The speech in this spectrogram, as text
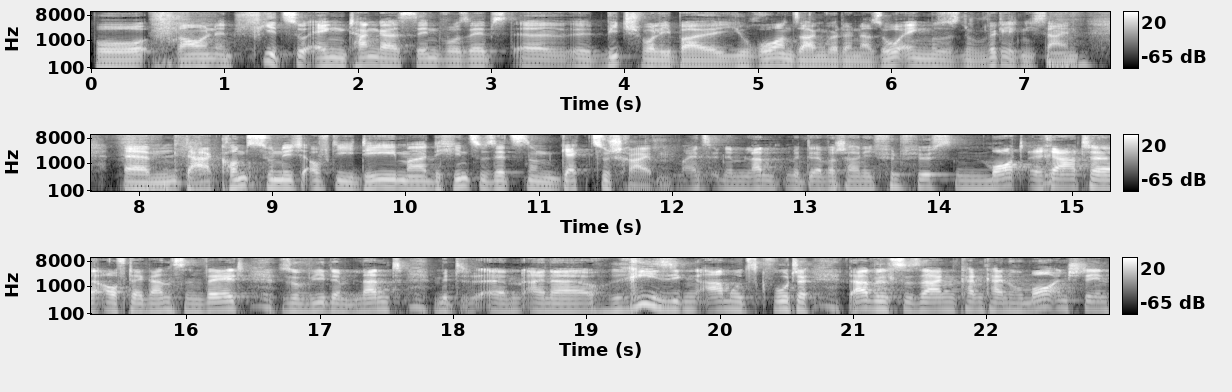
wo Frauen in viel zu engen Tangas sind, wo selbst äh, Beachvolleyball-Juroren sagen würde, na so eng muss es nun wirklich nicht sein. Ähm, da kommst du nicht auf die Idee, mal dich hinzusetzen und einen Gag zu schreiben. Meinst in dem Land mit der wahrscheinlich fünf höchsten Mordrate auf der ganzen Welt, sowie dem Land mit ähm, einer riesigen Armutsquote, da willst du sagen, kann kein Humor entstehen?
